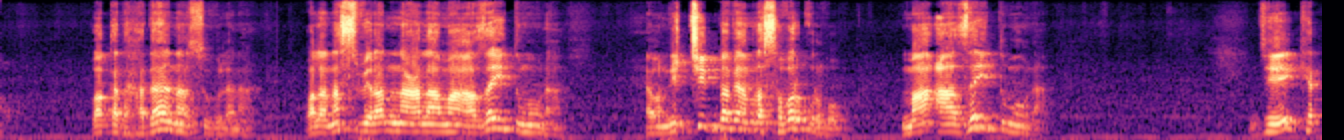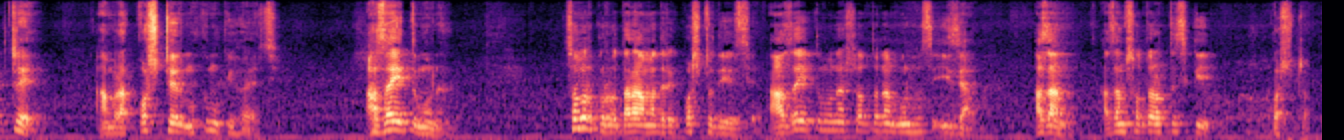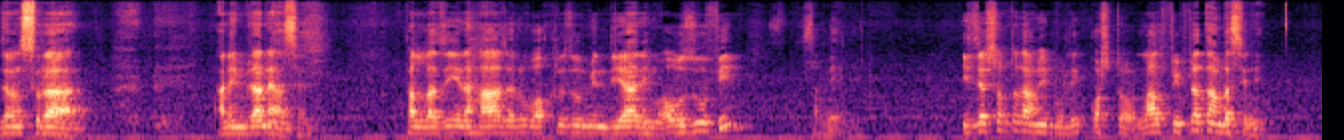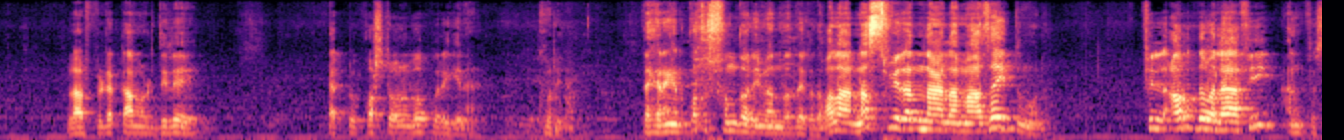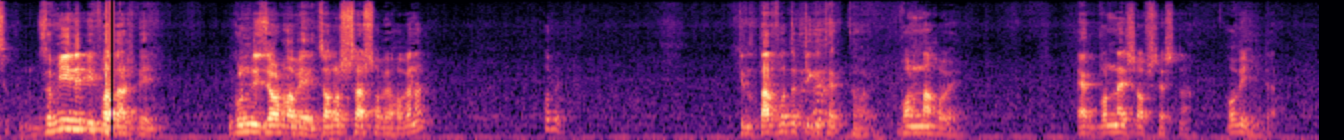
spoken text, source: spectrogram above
ওয়াকাদ হাদানা সুবুলানা। ওয়ালা নাসবিরান্না আলা মা আজাই তুমুনা এবং নিশ্চিতভাবে আমরা সবর করব, মা আজাই তুমুনা যে ক্ষেত্রে আমরা কষ্টের মুখোমুখি হয়েছি আজাই তুমুনা সবর করব, তারা আমাদের কষ্ট দিয়েছে। আজাই তুমুনা শব্দটা মূল হচ্ছে ইজা আজান আজান শব্দের অর্থ হচ্ছে কি? কষ্ট। যেমন সুরা আল ইমরানে আছে অখরুজু ইজার শব্দটা আমি বলি কষ্ট, লাল পিপটা তো আমরা চিনি। লাল পিপটা কামড় দিলে একটু কষ্ট অনুভব করি কিনা করি। দেখেন এখানে কত সুন্দর ইমানদার দেখো আলা নাসফিরান্না ফিল আরদ ওয়ালা জমিনে বিপদ আসবে। ঘূর্ণিঝড় হবে, জলোচ্ছ্বাস হবে হবে না? হবে। কিন্তু তারপর তো টিকে থাকতে হবে, বন্যা হবে। এক বন্যায় সব শেষ না, হবে এটা।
